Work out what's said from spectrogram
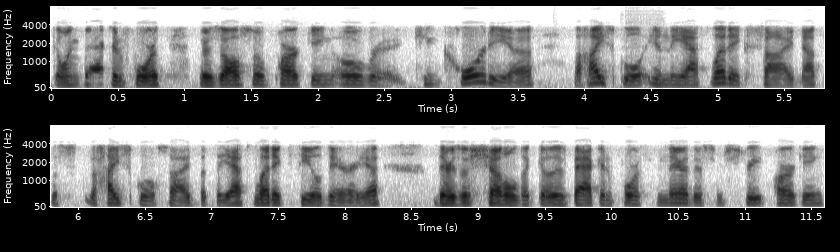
going back and forth. There's also parking over at Concordia, the high school, in the athletic side, not the, the high school side, but the athletic field area. There's a shuttle that goes back and forth from there. There's some street parking,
